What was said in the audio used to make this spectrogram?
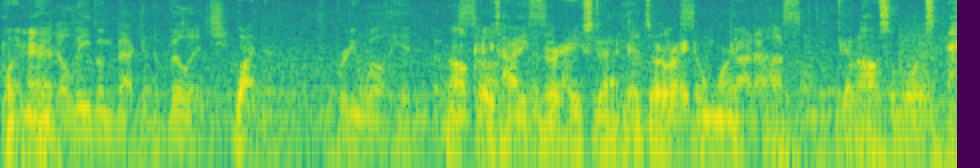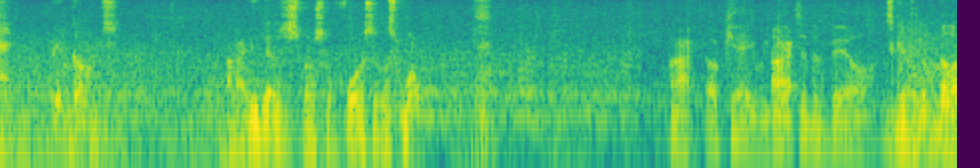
Point man. We had to leave him back at the village. What? It's pretty well hidden, but we Okay, he's hiding under a haystack. It's alright, don't worry. we. Gotta hustle. Gotta hustle, boys. Get guns. Alright, you guys are special forces. Let's roll. Alright, Okay, we All get right. to the Ville. Let's get to the villa.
